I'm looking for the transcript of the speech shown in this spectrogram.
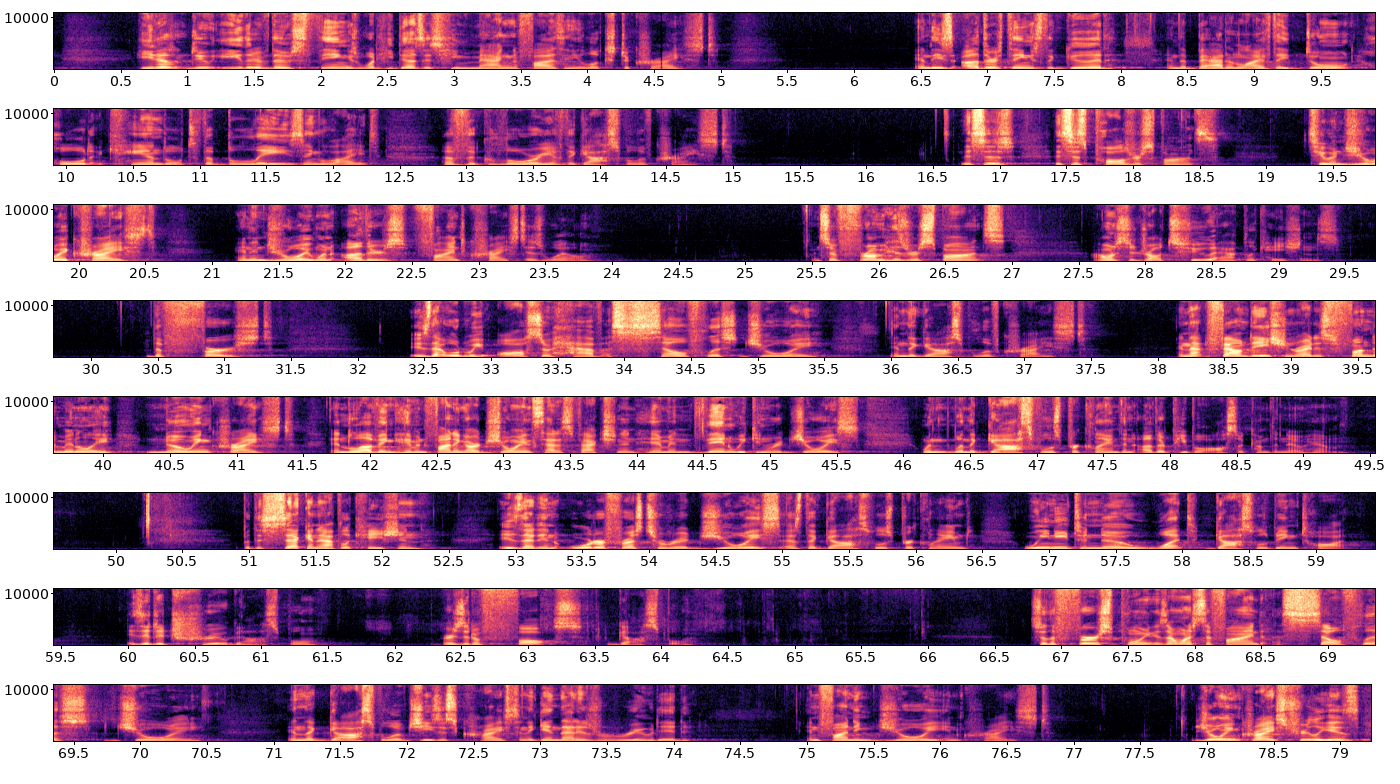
He doesn't do either of those things. What he does is he magnifies and he looks to Christ. And these other things, the good and the bad in life, they don't hold a candle to the blazing light of the glory of the gospel of Christ. This is, this is Paul's response to enjoy Christ and enjoy when others find Christ as well. And so, from his response, I want us to draw two applications. The first is that would we also have a selfless joy in the gospel of Christ? And that foundation, right, is fundamentally knowing Christ and loving Him and finding our joy and satisfaction in Him. And then we can rejoice when, when the gospel is proclaimed and other people also come to know Him. But the second application is that in order for us to rejoice as the gospel is proclaimed, we need to know what gospel is being taught. Is it a true gospel or is it a false gospel? So, the first point is I want us to find a selfless joy in the gospel of Jesus Christ. And again, that is rooted in finding joy in Christ. Joy in Christ truly is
